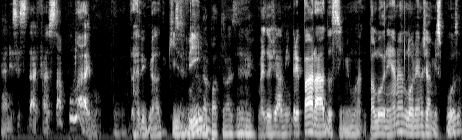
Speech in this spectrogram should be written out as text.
É a necessidade faz o sapo pular, irmão. Tá ligado? Quis Você vir. olhar pra trás, né, é, mas eu já vim preparado, assim, meu mano. Pra Lorena, Lorena já é minha esposa.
